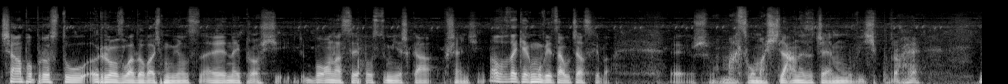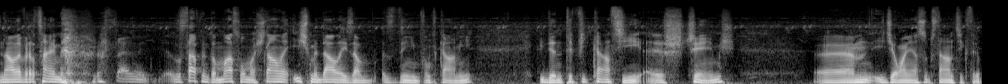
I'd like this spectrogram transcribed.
trzeba po prostu rozładować, mówiąc e, najprościej, bo ona sobie po prostu mieszka wszędzie. No to tak jak mówię cały czas chyba. Już masło maślane zacząłem mówić trochę no ale wracajmy, wracajmy, zostawmy to masło maślane, idźmy dalej za, z tymi wątkami identyfikacji e, z czymś um, i działania substancji, które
